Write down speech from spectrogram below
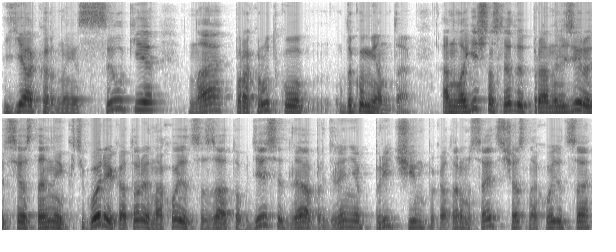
якорные ссылки на прокрутку документа. Аналогично следует проанализировать все остальные категории, которые находятся за топ-10 для определения причин, по которым сайт сейчас находится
